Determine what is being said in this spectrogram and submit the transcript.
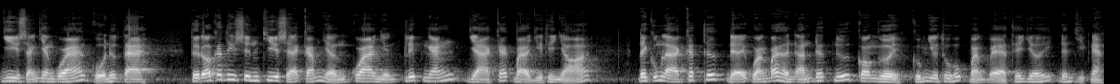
di sản văn hóa của nước ta. Từ đó các thí sinh chia sẻ cảm nhận qua những clip ngắn và các bài dự thi nhỏ. Đây cũng là cách thức để quảng bá hình ảnh đất nước con người cũng như thu hút bạn bè thế giới đến Việt Nam.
